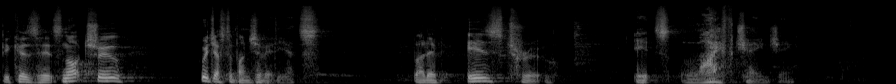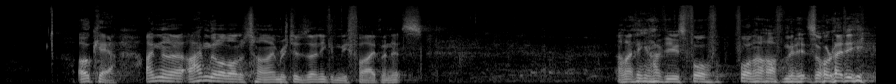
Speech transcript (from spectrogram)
Because it's not true, we're just a bunch of idiots. But if it is true, it's life changing. Okay, I'm gonna, I haven't got a lot of time. Richard's only given me five minutes. And I think I've used four, four and a half minutes already.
